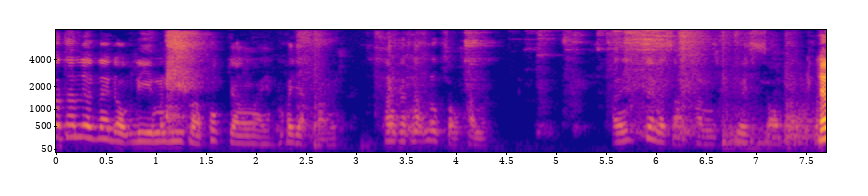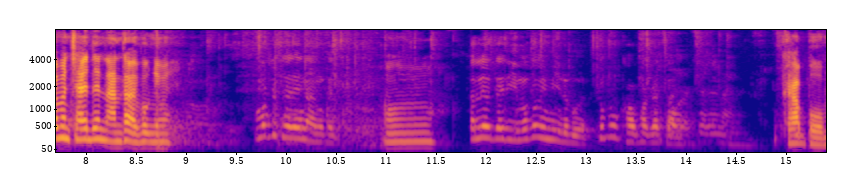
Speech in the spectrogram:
ก็ถ้าเลือกได้ดอกดีมันดีกว่าพวกยางใหม่ประหยัดถังทางกระทะลูกสองพันอันนี้เส้นละสามพันด้วยสองพันแล้วมันใช้ได้นานเท่าไอ้พวกนี้ไหมมันก็ใช้ได้นานเหมือนกันอ๋อถ้าเลือกได้ดีมันก็ไม่มีระเบิดก็พวกเขาพากันใส่ครับผม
